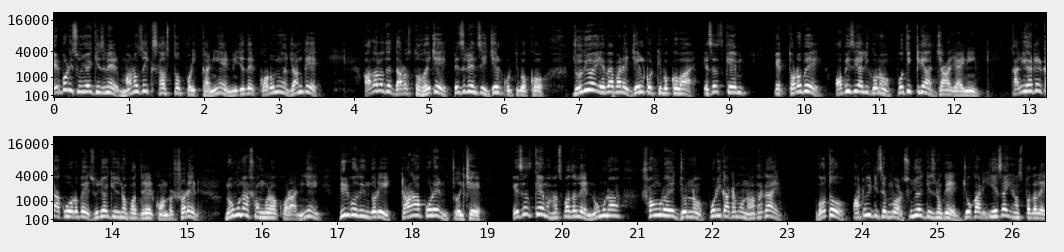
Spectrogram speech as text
এরপরই সুজয় কৃষ্ণের মানসিক স্বাস্থ্য পরীক্ষা নিয়ে নিজেদের করণীয় জানতে আদালতের দ্বারস্থ হয়েছে প্রেসিডেন্সি জেল কর্তৃপক্ষ। যদিও এ ব্যাপারে জেল কর্তৃপক্ষ বা এসএসকেএম এর তরফে অফিসিয়ালি কোনো প্রতিক্রিয়া জানা যায়নি। কালীঘাটের কাকু ওরফে সুজয় কৃষ্ণ ভদ্রের কণ্ঠস্বরের নমুনা সংগ্রহ করা নিয়ে দীর্ঘদিন ধরেই টানা পড়েন চলছে। এসএসকেএম হাসপাতালে নমুনা সংগ্রহের জন্য পরিকাঠামো না থাকায় গত আটই ডিসেম্বর সুজয় কৃষ্ণকে জোকার ইএসআই হাসপাতালে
